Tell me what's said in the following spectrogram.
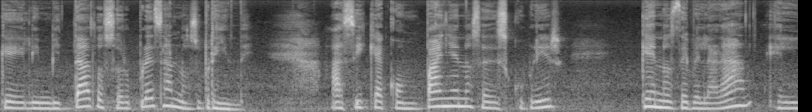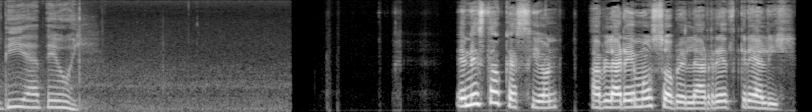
que el invitado sorpresa nos brinde. Así que acompáñenos a descubrir qué nos develará el día de hoy. En esta ocasión hablaremos sobre la Red Crealig,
